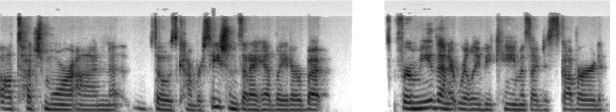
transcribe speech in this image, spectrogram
I'll touch more on those conversations that I had later. But for me, then it really became as I discovered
